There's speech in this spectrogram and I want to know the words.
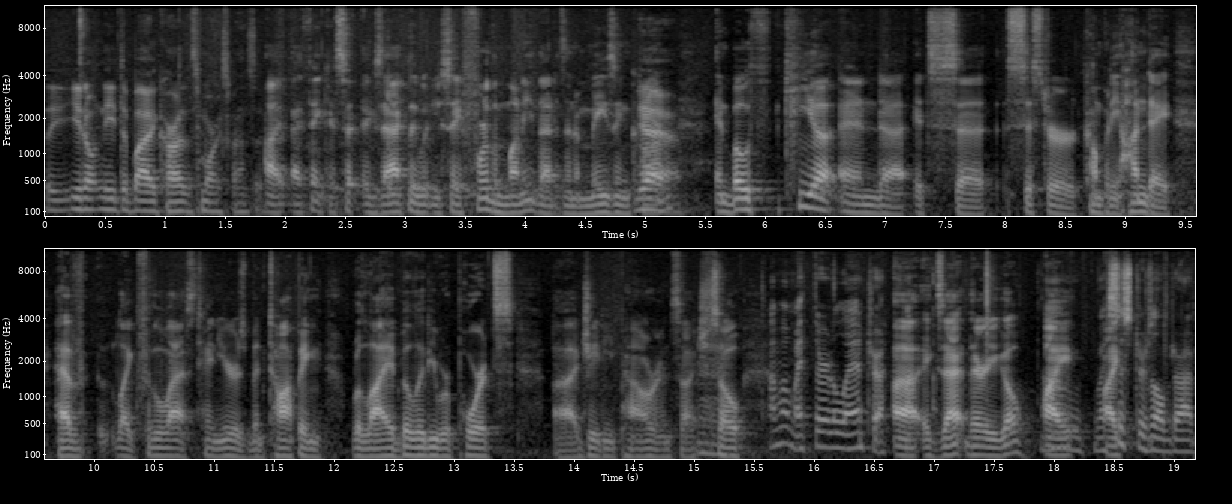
you don't need to buy a car that's more expensive. I, I think it's exactly what you say. For the money, that is an amazing car. Yeah. And both Kia and uh, its uh, sister company Hyundai have, like for the last 10 years, been topping reliability reports, uh, JD Power and such. So, I'm on my third Elantra. uh, exact. There you go. I, Um, my I, sisters all drive.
